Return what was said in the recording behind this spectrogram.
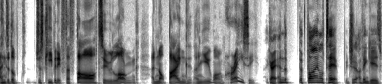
ended up just keeping it for far too long and not buying a new one. Crazy. Okay, and the the final tip, which I think is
